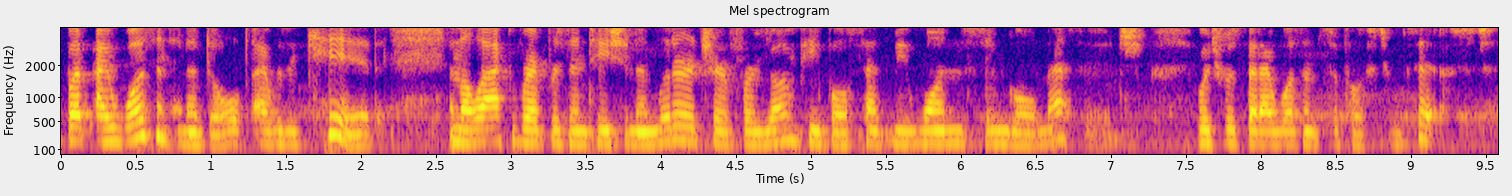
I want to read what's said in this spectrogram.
But I wasn't an adult, I was a kid, and the lack of representation in literature for young people sent me one single message, which was that I wasn't supposed to exist.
